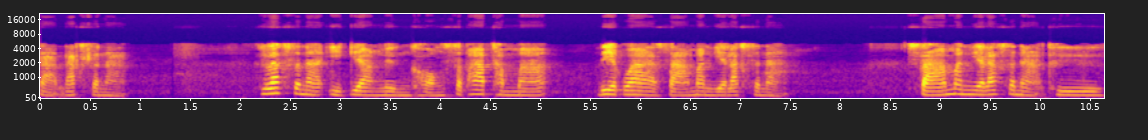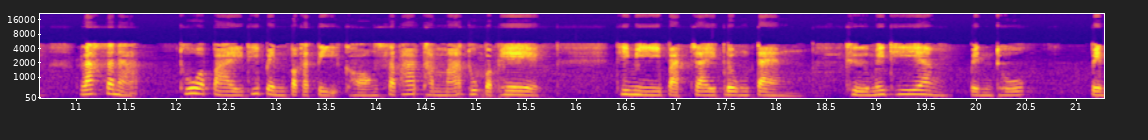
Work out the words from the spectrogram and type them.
ษลักษณะ ลักษณะอีกอย่างหนึ่งของสภาพธรรมะ เรียกว่า สามัญลักษณะ สามัญลักษณะคือ ลักษณะทั่วไปที่เป็นปกติของสภาพธรรมะทุกประเภท ที่มีปัจจัยปรุงแต่ง คือไม่เที่ยง เป็นทุกข์ เป็น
